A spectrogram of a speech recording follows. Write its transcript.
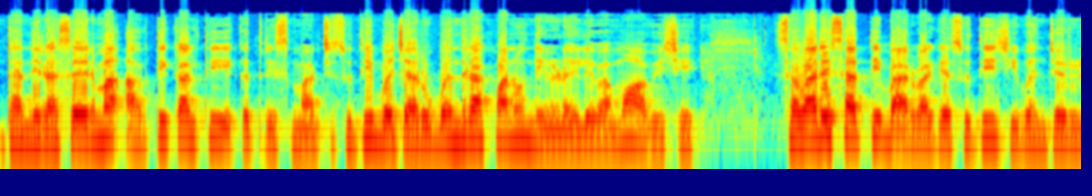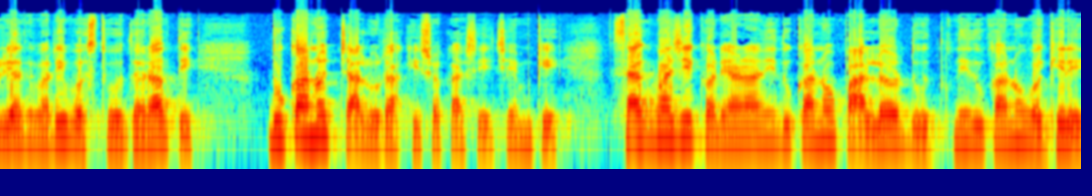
ધાનેરા શહેરમાં આવતીકાલથી એકત્રીસ માર્ચ સુધી બજારો બંધ રાખવાનો નિર્ણય લેવામાં આવ્યો છે. સવારે સાતથી બાર વાગ્યા સુધી જીવન જરૂરિયાતવાળી વસ્તુઓ ધરાવતી દુકાનો જ ચાલુ રાખી શકાશે, જેમ કે શાકભાજી, કરિયાણાની દુકાનો, પાર્લર, દૂધની દુકાનો વગેરે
